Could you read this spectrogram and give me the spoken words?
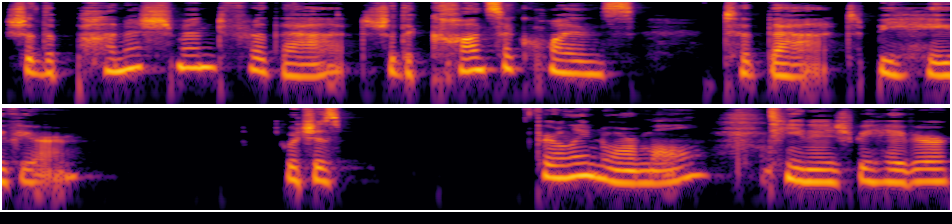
Should the punishment for that, should the consequence to that behavior, which is fairly normal teenage behavior,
